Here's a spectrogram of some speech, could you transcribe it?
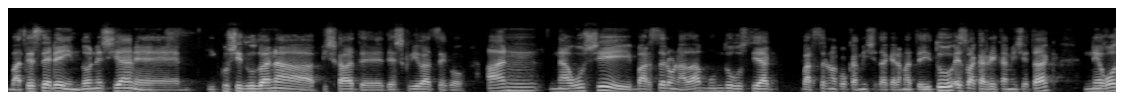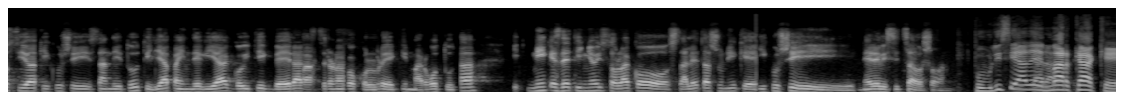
batez ere Indonesian e, ikusi dudana pixka bat e, deskribatzeko. Han nagusi Barcelona da, mundu guztiak Barcelonako kamisetak eramate ditu, ez bakarrik kamisetak, negozioak ikusi izan ditu, tilapa indegiak, goitik behera Barcelonako koloreekin margotuta, nik ez dut inoiz olako zaletasunik eh, ikusi nere bizitza osoan. Publiziade markak eh,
